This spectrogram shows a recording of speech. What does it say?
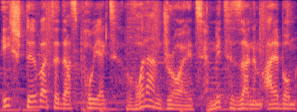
Ich stöberte das Projekt Volandroid mit seinem Album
